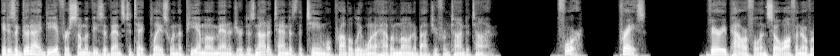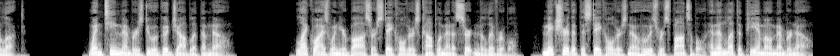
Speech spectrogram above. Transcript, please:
It is a good idea for some of these events to take place when the PMO manager does not attend, as the team will probably want to have a moan about you from time to time. 4. Praise. Very powerful and so often overlooked. When team members do a good job, let them know. Likewise, when your boss or stakeholders compliment a certain deliverable, make sure that the stakeholders know who is responsible and then let the PMO member know.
